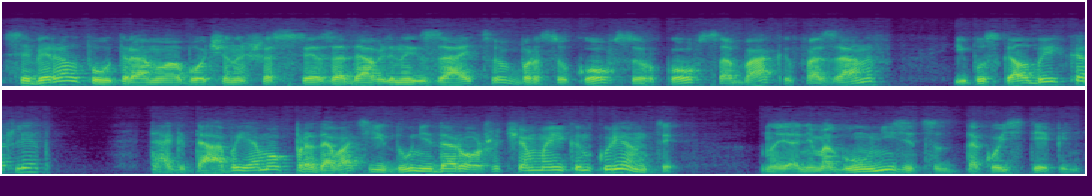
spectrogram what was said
Собирал по утрам у обочины шоссе задавленных зайцев, барсуков, сурков, собак и фазанов и пускал бы их котлет. Тогда бы я мог продавать еду не дороже, чем мои конкуренты, но я не могу унизиться до такой степени.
